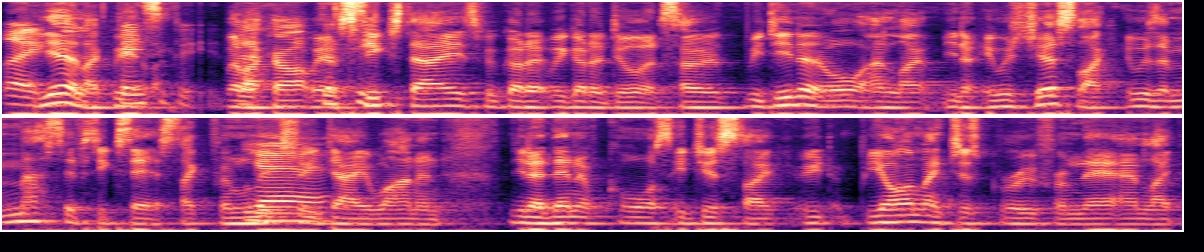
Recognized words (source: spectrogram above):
Like yeah, like basically, we, we're like, oh, we have six days, we've got it, we got to do it. So we did it all, and like you know, it was just like it was a massive success, like from yeah. literally day one, and you know, then of course it just like it, beyond like just grew from there, and like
